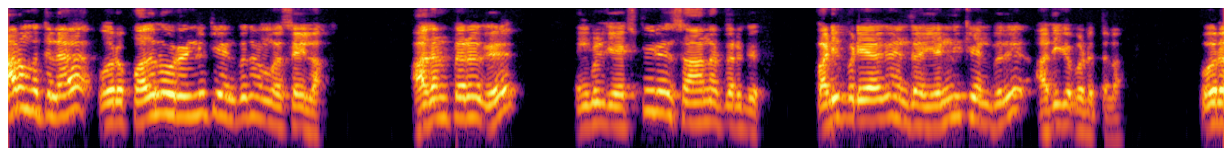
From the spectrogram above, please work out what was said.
ஆரம்பத்துல ஒரு பதினோரு எண்ணிக்கை என்பது நம்ம செய்யலாம். அதன் பிறகு உங்களுக்கு எக்ஸ்பீரியன்ஸ் ஆன பிறகு படிப்படியாக இந்த எண்ணிக்கை என்பது அதிகப்படுத்தலாம். ஒரு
